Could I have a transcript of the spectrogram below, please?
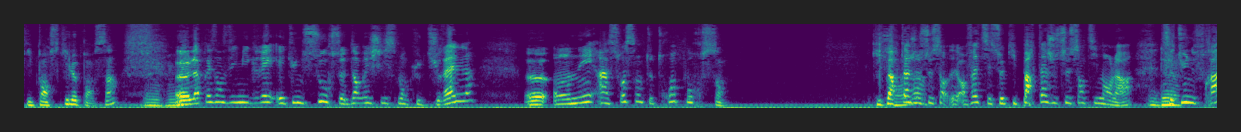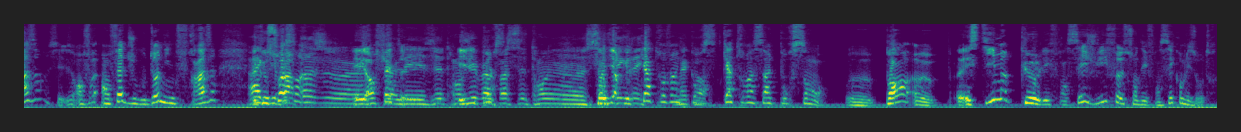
Qui pensent, qui le pensent. Hein. Euh, la présence d'immigrés est une source d'enrichissement culturel. Euh, on est à 63%. Qui partagent va. ce en fait c'est ceux qui partagent ce sentiment là De- c'est une phrase en, fait je vous donne une phrase Ah, et que qui 60 partagent, euh, et en fait, les étrangers veulent pas euh, c'est-à-dire que s'intégrer. 80 D'accord. 85% euh, pen- euh, estiment que les Français juifs sont des Français comme les autres.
